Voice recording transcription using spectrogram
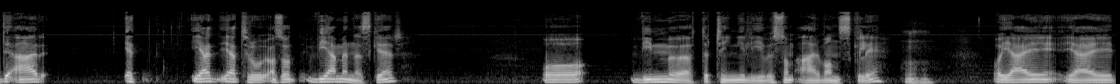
det er et, jeg, jeg tror, altså, vi er mennesker, og vi møter ting i livet som er vanskelig. Mm -hmm. Og jeg, jeg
